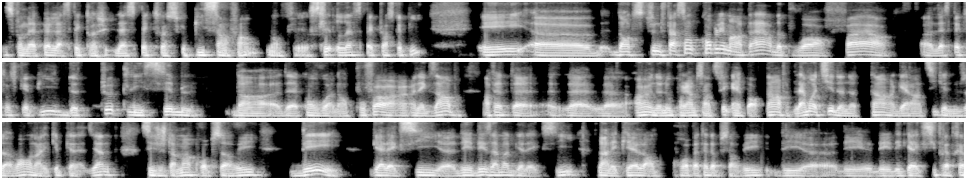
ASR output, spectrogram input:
Ce qu'on appelle la, spectroscopie sans fente, donc slitless spectroscopy. Et euh, donc, c'est une façon complémentaire de pouvoir faire euh, la spectroscopie de toutes les cibles Donc, pour faire un, exemple, en fait, euh, un de nos programmes scientifiques importants, en fait, la moitié de notre temps en garantie que nous avons dans l'équipe canadienne, c'est justement pour observer des galaxies, euh, des, amas de galaxies dans lesquels on pourra peut-être observer des, euh, galaxies très, très,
